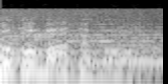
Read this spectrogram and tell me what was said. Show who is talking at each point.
Speaker 1: どこまでも。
